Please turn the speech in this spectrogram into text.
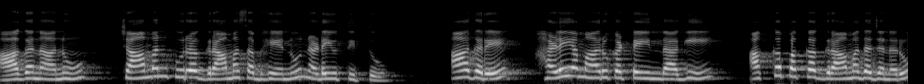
ಆಗ ನಾನು ಚಾಮನ್ಪುರ ಗ್ರಾಮ ಸಭೆಯನ್ನು ನಡೆಯುತ್ತಿತ್ತು. ಆದರೆ ಹಳೆಯ ಮಾರುಕಟ್ಟೆಯಿಂದಾಗಿ ಅಕ್ಕಪಕ್ಕ ಗ್ರಾಮದ ಜನರು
